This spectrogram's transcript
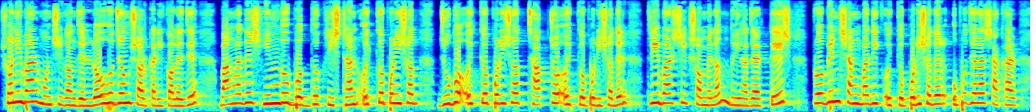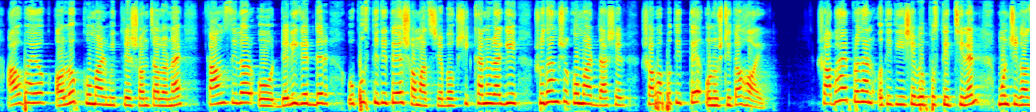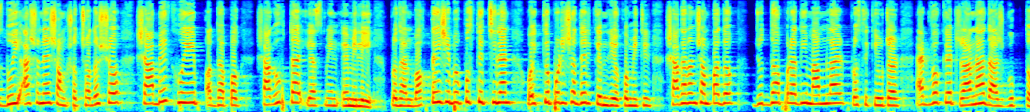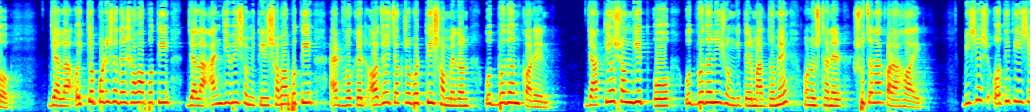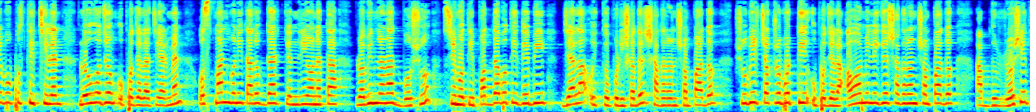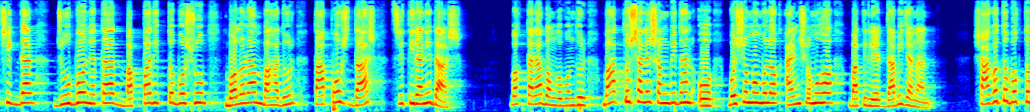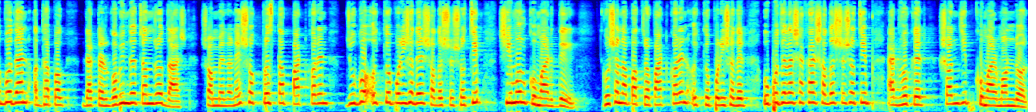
শনিবার মুন্সীগঞ্জের লৌহজং সরকারি কলেজে বাংলাদেশ হিন্দু বৌদ্ধ খ্রিস্টান ঐক্য পরিষদ, যুব ঐক্য পরিষদ, ছাত্র ঐক্য পরিষদের ত্রিবার্ষিক সম্মেলন দুই হাজার তেইশ প্রবীণ সাংবাদিক ঐক্য পরিষদের উপজেলা শাখার আহ্বায়ক অলোক কুমার মিত্রের সঞ্চালনায় কাউন্সিলর ও ডেলিগেটদের উপস্থিতিতে সমাজসেবক শিক্ষানুরাগী সুধাংশু কুমার দাসের সভাপতিত্বে অনুষ্ঠিত হয়। সভায় প্রধান অতিথি হিসেবে উপস্থিত ছিলেন মুন্সীগঞ্জ দুই আসনের সংসদ সদস্য সাবেক হুইপ অধ্যাপক সাগুপ্তা ইয়াসমিন এমিলি। প্রধান বক্তা হিসেবে উপস্থিত ছিলেন ঐক্য পরিষদের কেন্দ্রীয় কমিটির সাধারণ সম্পাদক, যুদ্ধাপরাধী মামলার প্রসিকিউটর অ্যাডভোকেট রানা দাশগুপ্ত। জেলা ঐক্য পরিষদের সভাপতি, জেলা আইনজীবী সমিতির সভাপতি অ্যাডভোকেট অজয় চক্রবর্তী সম্মেলন উদ্বোধন করেন। জাতীয় সংগীত ও উদ্বোধনী সঙ্গীতের মাধ্যমে অনুষ্ঠানের সূচনা করা হয়। বিশেষ অতিথি হিসেবে উপস্থিত ছিলেন লৌহজং উপজেলা চেয়ারম্যান ওসমান গনি তালুকদার, কেন্দ্রীয় নেতা রবীন্দ্রনাথ বসু, শ্রীমতী পদ্মাবতী দেবী, জেলা ঐক্য পরিষদের সাধারণ সম্পাদক সুবীর চক্রবর্তী, উপজেলা আওয়ামী লীগের সাধারণ সম্পাদক আব্দুর রশিদ শিকদার, যুব নেতা বাপ্পাদিত্য বসু, বলরাম বাহাদুর, তাপস দাস, স্মৃতিরানী দাস। বক্তারা বঙ্গবন্ধুর বাহাত্তর সালের সংবিধান ও বৈষম্যমূলক আইনসমূহ বাতিলের দাবি জানান। স্বাগত বক্তব্য দেন অধ্যাপক ডাক্তার গোবিন্দচন্দ্র দাস। সম্মেলনে শোক প্রস্তাব পাঠ করেন যুব ঐক্য পরিষদের সদস্য সচিব শিমুল কুমার দে। ঘোষণাপত্র পাঠ করেন ঐক্য পরিষদের উপজেলা শাখার সদস্য সচিব অ্যাডভোকেট সঞ্জীব কুমার মণ্ডল।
